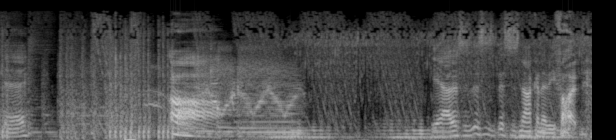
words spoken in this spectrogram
Okay. Oh. Yeah, this is this is this is not to be fun.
